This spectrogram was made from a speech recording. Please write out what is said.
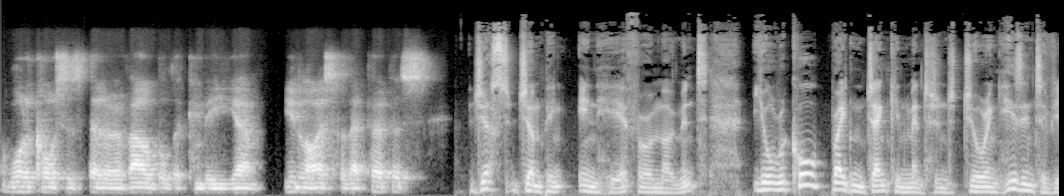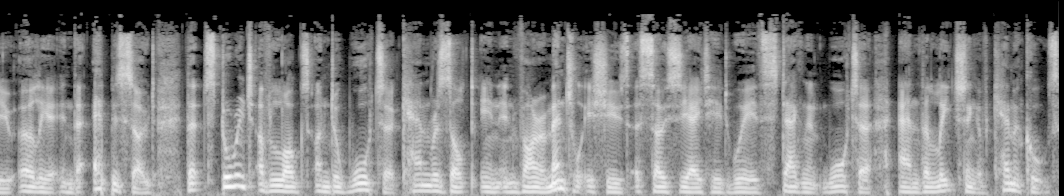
watercourses that are available that can be um, utilised for that purpose. Just jumping in here for a moment, you'll recall Braden Jenkin mentioned during his interview earlier in the episode that storage of logs underwater can result in environmental issues associated with stagnant water and the leaching of chemicals.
